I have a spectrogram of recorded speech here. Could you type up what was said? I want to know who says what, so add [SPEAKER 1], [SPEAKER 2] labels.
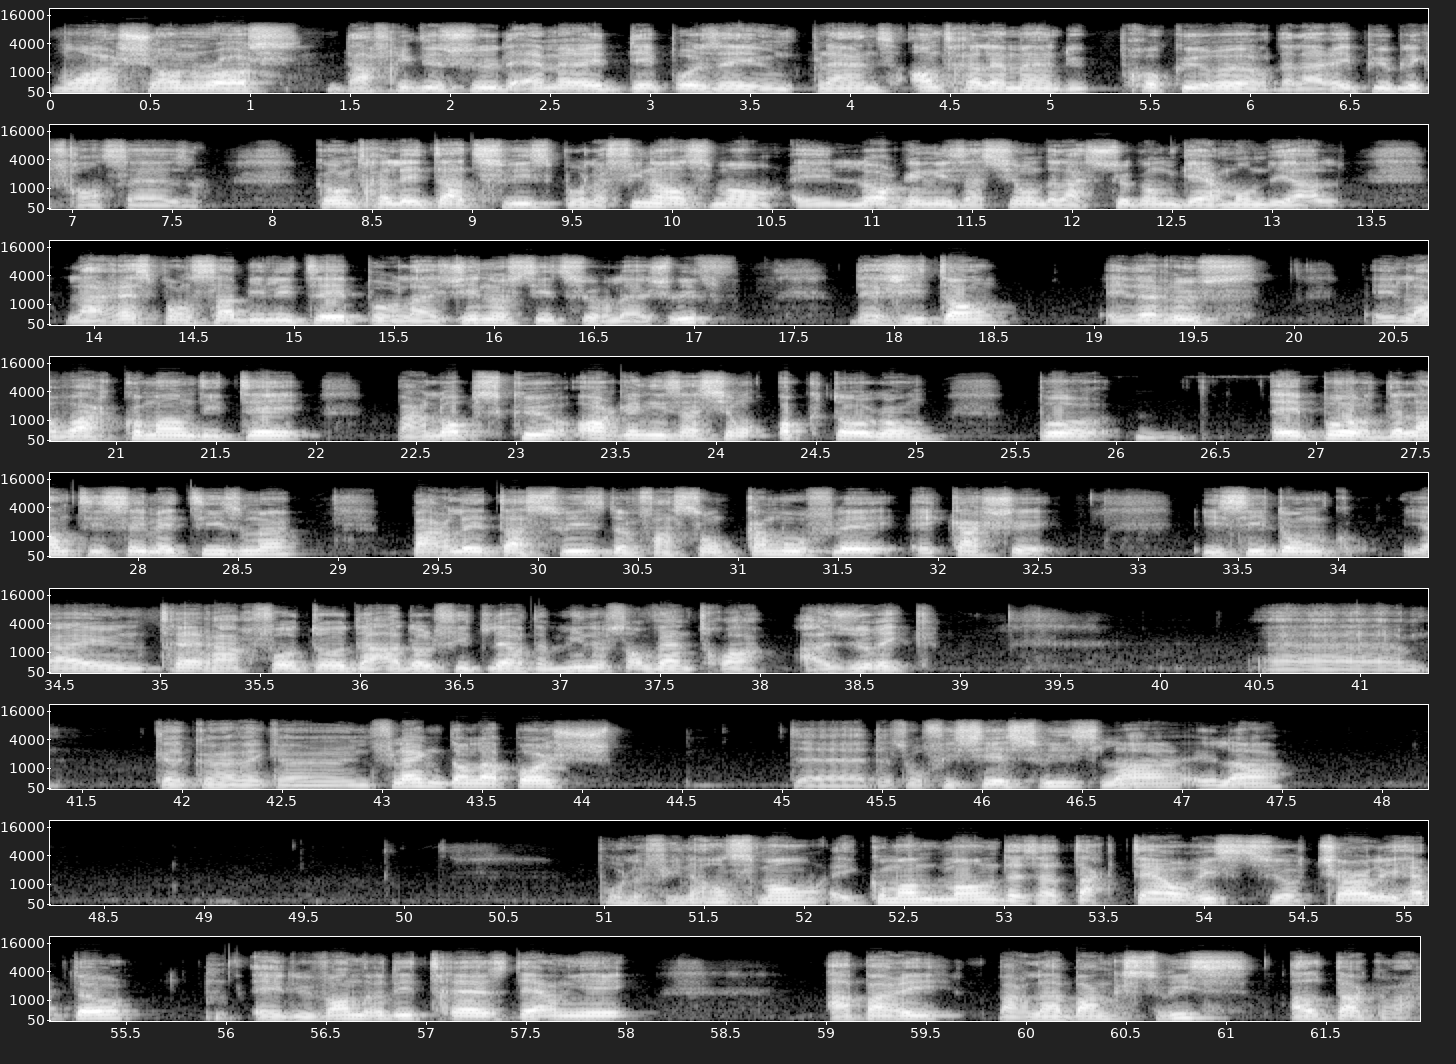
[SPEAKER 1] Moi, Sean Ross, d'Afrique du Sud, aimerais déposer une plainte entre les mains du procureur de la République française contre l'État de Suisse pour le financement et l'organisation de la Seconde Guerre mondiale, la responsabilité pour la génocide sur les Juifs, des Gitans et des Russes, et l'avoir commandité par l'obscure organisation Octogon pour, et pour de l'antisémitisme par l'État suisse de façon camouflée et cachée. Ici donc, il y a une très rare photo d'Adolf Hitler de 1923 à Zurich. Euh, quelqu'un avec une flingue dans la poche, des officiers suisses là et là. Pour le financement et commandement des attaques terroristes sur Charlie Hebdo et du vendredi 13 dernier à Paris par la banque suisse Altaqua.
